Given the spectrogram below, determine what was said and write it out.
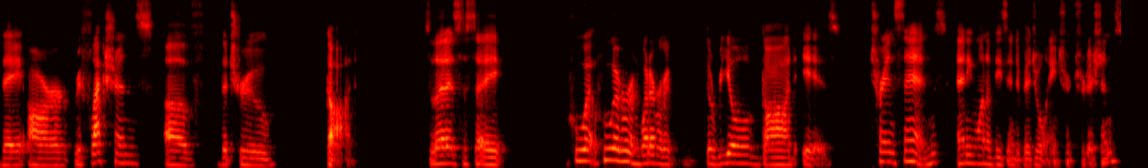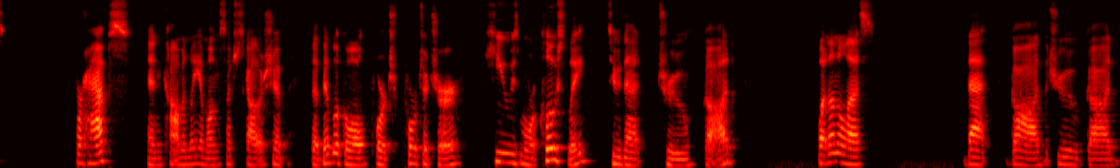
they are reflections of the true God. So that is to say, whoever and whatever the real God is transcends any one of these individual ancient traditions. Perhaps, and commonly among such scholarship, the biblical port- portraiture hews more closely to that true God. But nonetheless, that God, the true God,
